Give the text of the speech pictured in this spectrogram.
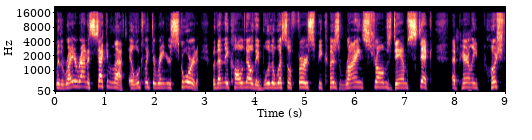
with right around a second left. It looked like the Rangers scored, but then they called no. They blew the whistle first because Ryan Strome's damn stick apparently pushed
